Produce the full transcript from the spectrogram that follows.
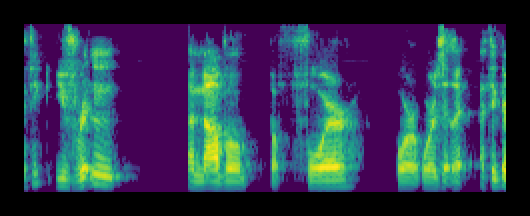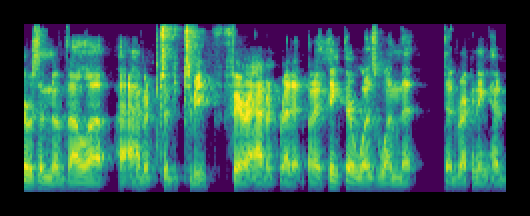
i think you've written a novel before or or is it like, i think there was a novella i haven't to, to be fair i haven't read it but i think there was one that dead reckoning had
